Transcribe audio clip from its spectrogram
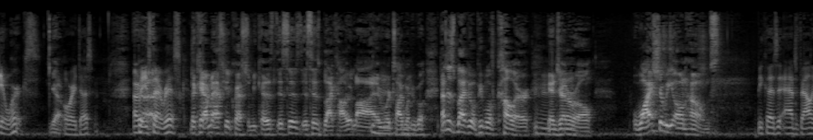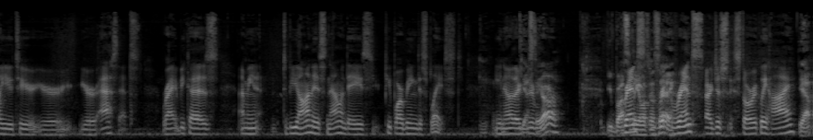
it works. Mm-hmm. Yeah. Or it doesn't. I mean, it's that risk. Okay, I'm gonna ask you a question because this is this is Black Hollywood Live. and We're talking about people, not just black people, people of color in general. Why should we own homes? because it adds value to your your, your assets, right? Because I mean, to be honest, nowadays people are being displaced. You mm-hmm. know, they're, Yes, they're- they are. You brought Rents, something I was gonna say. rents are just historically high. Yeah,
